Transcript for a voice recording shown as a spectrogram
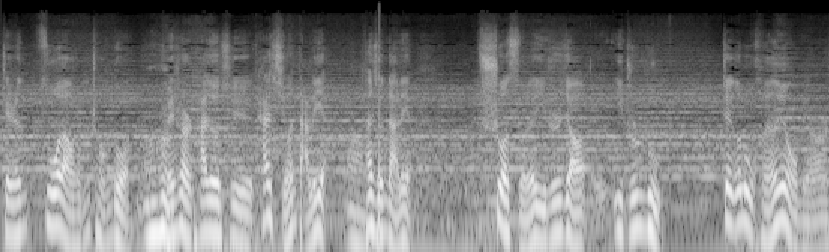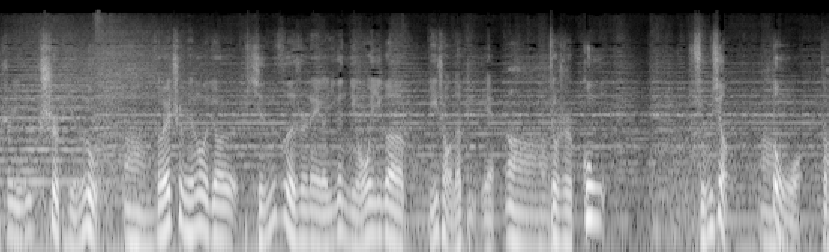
这人作到什么程度？嗯没事儿他就去，他喜欢打猎，啊他喜欢打猎，射死了一只叫一只鹿，这个鹿很有名儿，是一只赤贫鹿。啊所谓赤贫鹿，就是贫字是那个一个牛一个匕首的匕，啊，就是公雄性动物物，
